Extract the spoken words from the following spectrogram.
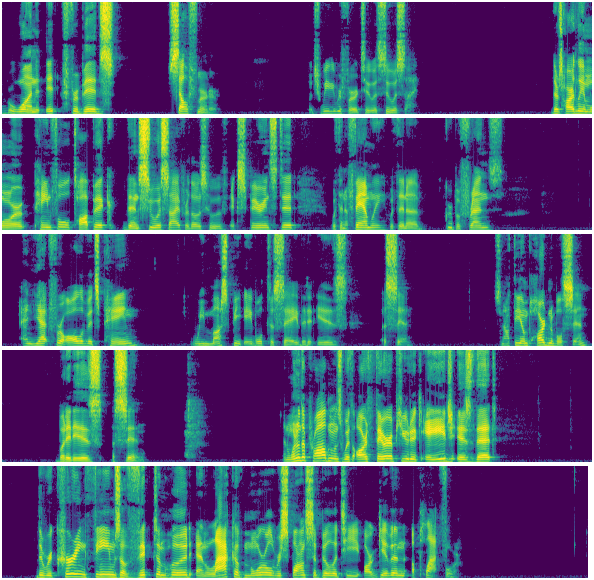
Number one, it forbids self murder which we refer to as suicide. There's hardly a more painful topic than suicide for those who have experienced it within a family, within a group of friends. And yet, for all of its pain, we must be able to say that it is a sin. It's not the unpardonable sin, but it is a sin. And one of the problems with our therapeutic age is that the recurring themes of victimhood and lack of moral responsibility are given a platform.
